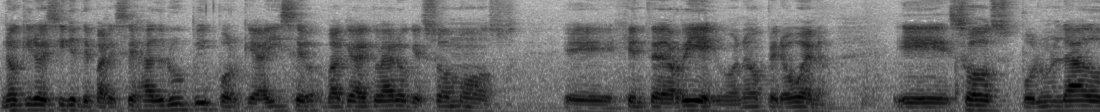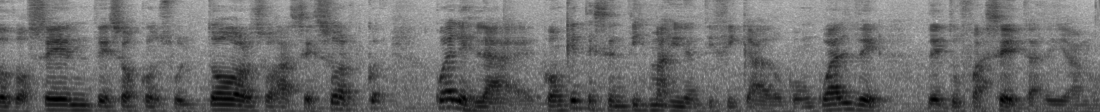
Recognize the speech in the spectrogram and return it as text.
No quiero decir que te pareces a Drupi porque ahí se va a quedar claro que somos eh, gente de riesgo, ¿no? Pero bueno, eh, sos por un lado docente, sos consultor, sos asesor. ¿Cuál es la, ¿Con qué te sentís más identificado? ¿Con cuál de, de tus facetas, digamos?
